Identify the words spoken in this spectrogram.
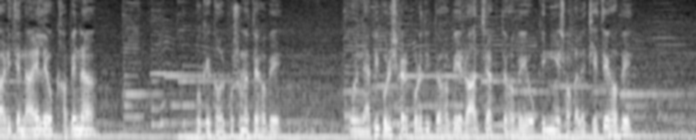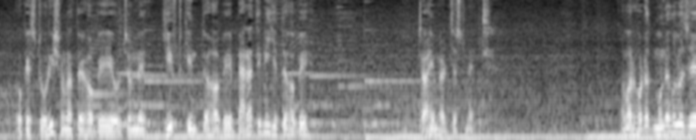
বাড়িতে না এলে ও খাবে না। ওকে গল্প শোনাতে হবে, ওর ন্যাপি পরিষ্কার করে দিতে হবে, রাত জাগতে হবে, ওকে নিয়ে সকালে যেতে হবে, ওকে স্টোরি শোনাতে হবে, ওর জন্য গিফট কিনতে হবে, বেড়াতে নিয়ে যেতে হবে। টাইম অ্যাডজাস্টমেন্ট আমার হঠাৎ মনে হলো যে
